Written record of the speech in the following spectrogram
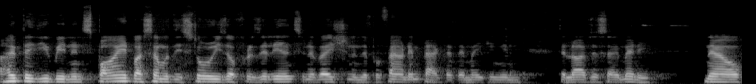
I hope that you've been inspired by some of these stories of resilience, innovation, and the profound impact that they're making in the lives of so many. Now,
